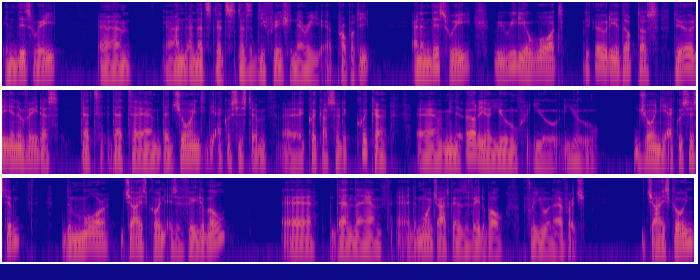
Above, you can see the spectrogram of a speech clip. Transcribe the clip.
In this way, um, and and that's that's that's a deflationary uh, property, and in this way we really award the early adopters, the early innovators that that um, that joined the ecosystem uh, quicker. So the quicker, uh, I mean, the earlier you you you join the ecosystem, the more Caiz coin is available, uh, then um, uh, the more Caiz coin is available for you on average. Caiz coin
